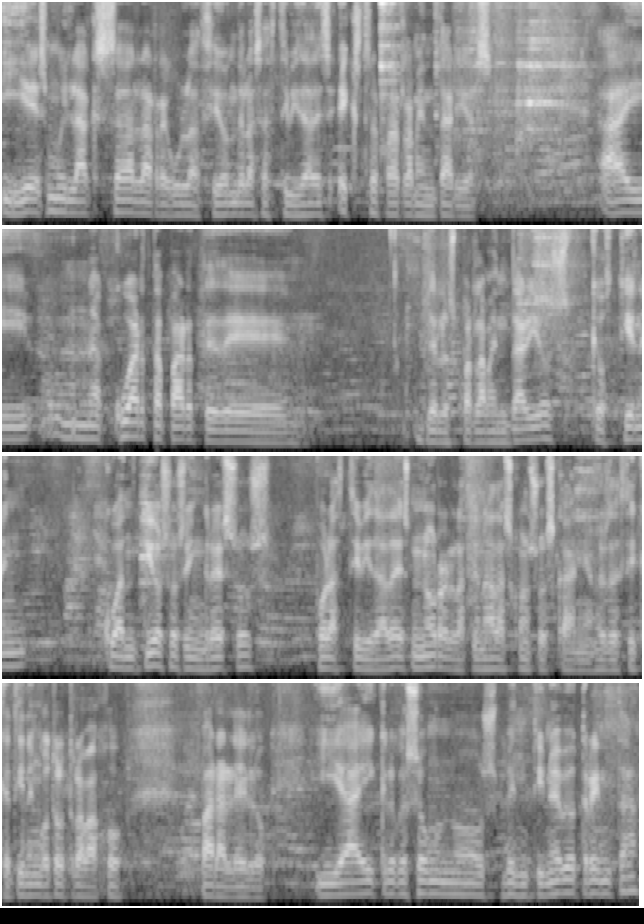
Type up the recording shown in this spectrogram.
y es muy laxa la regulación de las actividades extraparlamentarias. Hay una cuarta parte de, los parlamentarios que obtienen cuantiosos ingresos por actividades no relacionadas con su escaño, es decir, que tienen otro trabajo paralelo. Y hay, creo que son unos 29 o 30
